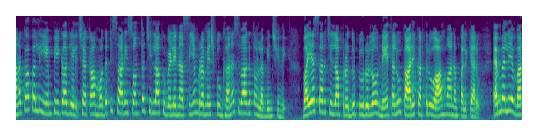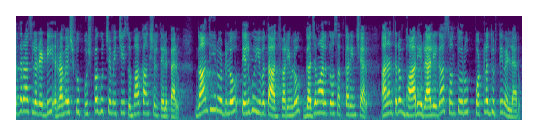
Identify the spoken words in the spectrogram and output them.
అనకాపల్లి ఎంపీగా గెలిచాక మొదటిసారి సొంత జిల్లాకు వెళ్ళిన సీఎం రమేష్కు ఘన స్వాగతం లభించింది. వైఎస్సార్ జిల్లా ప్రొద్దుటూరులో నేతలు కార్యకర్తలు ఆహ్వానం పలికారు. ఎమ్మెల్యే వరదరాజుల రెడ్డి రమేష్కు పుష్పగుచ్చమిచ్చి శుభాకాంక్షలు తెలిపారు. గాంధీ రోడ్డులో తెలుగు యువత ఆధ్వర్యంలో గజమాలతో సత్కరించారు. అనంతరం భారీ ర్యాలీగా సొంతూరు పొట్లదుర్తి వెళ్ళారు.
